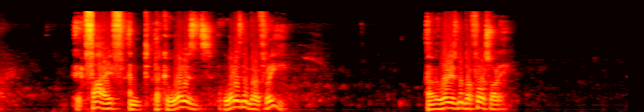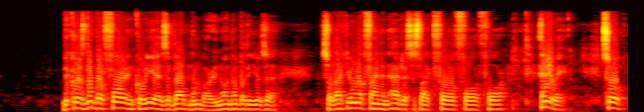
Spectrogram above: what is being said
uh, five, and like what is what is number three? Uh, what is number four? Sorry, because number four in Korea is a bad number. You know, nobody uses. So like you will not find an address. It's like four, four, four. Anyway, so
